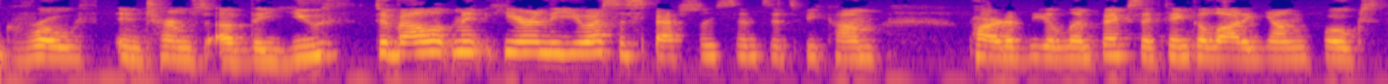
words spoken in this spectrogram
growth in terms of the youth development here in the U.S., especially since it's become part of the Olympics. I think a lot of young folks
